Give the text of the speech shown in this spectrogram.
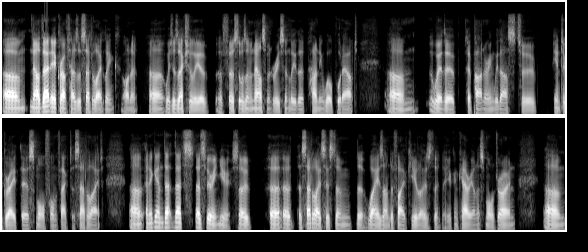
Um, now that aircraft has a satellite link on it, uh, which is actually a, a, first. There was an announcement recently that Honeywell put out um, where they're they're partnering with us to integrate their small form factor satellite. Uh, and again, that that's that's very new. So uh, a, a, satellite system that weighs under five kilos that, that you can carry on a small drone um,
